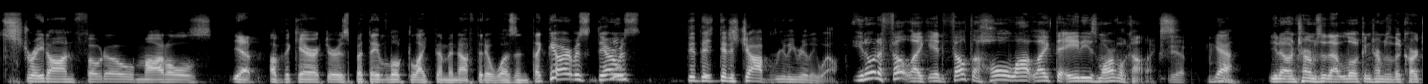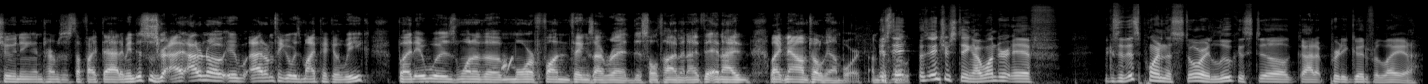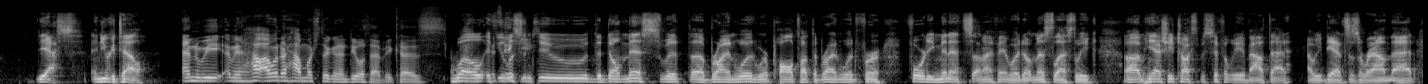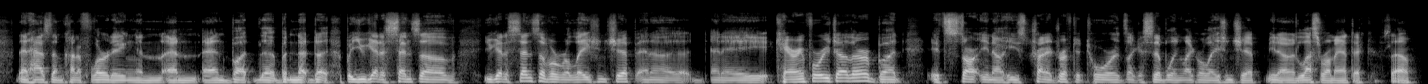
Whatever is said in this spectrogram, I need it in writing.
straight on photo models Yep. of the characters, but they looked like them enough that it wasn't like the art was the art was did the, did his job really really well. You know what it felt like? It felt a whole lot like the 80s Marvel comics. Yep. Yeah. You know, in terms of that look, in terms of the cartooning, in terms of stuff like that. I mean, this was great. I, I don't know. It, I don't think it was my pick of the week, but it was one of the more fun things I read this whole time. And I th- and I like now I'm totally on board. I'm It's, just it, it's interesting. I wonder if, because at this point in the story, Luke has still got it pretty good for Leia. yes, and you could tell. And we, I mean, how I wonder how much they're going to deal with that because. Well, if you listen to the Don't Miss with uh, Brian Wood, where Paul talked to Brian Wood for 40 minutes on iFanboy Don't Miss last week, um, he actually talked specifically about that, how he dances around that and has them kind of flirting and and and but the but not, but you get a sense of you get a sense of a relationship and a and a caring for each other, but it's start you know he's trying to drift it towards like a sibling like relationship, you know, and less romantic. So,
